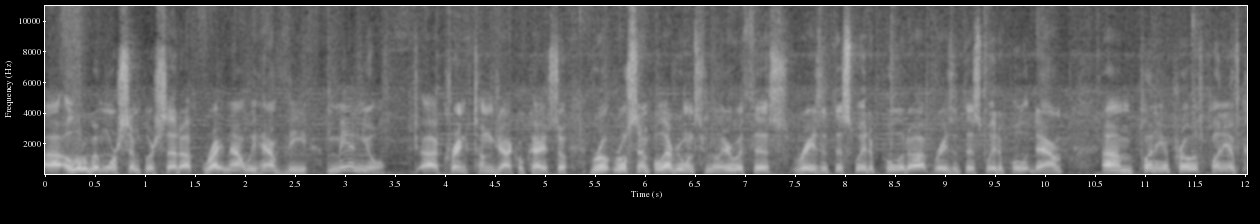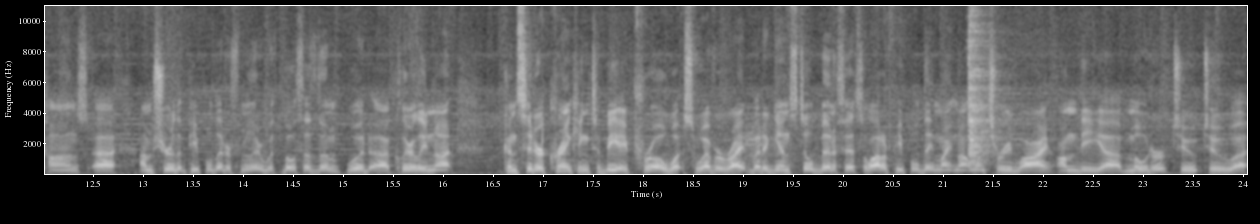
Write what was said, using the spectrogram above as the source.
uh, a little bit more simpler setup. Right now we have the manual uh, crank tongue jack, okay? So real, real simple, everyone's familiar with this. Raise it this way to pull it up, raise it this way to pull it down. Um, plenty of pros, plenty of cons. Uh, I'm sure that people that are familiar with both of them would uh, clearly not consider cranking to be a pro whatsoever, right? But again, still benefits. A lot of people, they might not want to rely on the uh, motor to, to uh,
